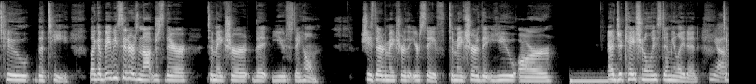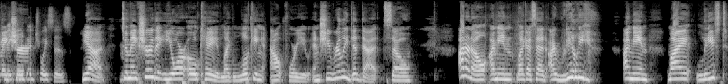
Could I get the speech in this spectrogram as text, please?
to the T. Like a babysitter is not just there to make sure that you stay home. She's there to make sure that you're safe, to make sure that you are educationally stimulated. Yeah. To make sure- good choices. Yeah, to make sure that you're okay, like looking out for you. And she really did that. So I don't know. I mean, like I said, I really, I mean, my least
